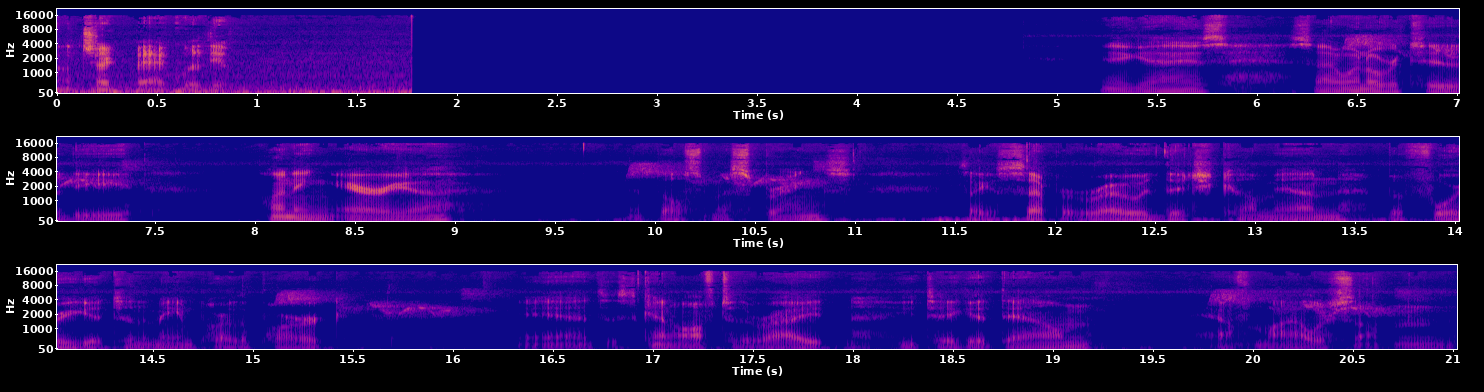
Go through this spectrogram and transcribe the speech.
I'll check back with you. Hey guys, so I went over to the hunting area at Bell Smith Springs. It's like a separate road that you come in before you get to the main part of the park. And it's kind of off to the right. You take it down half a mile or something.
